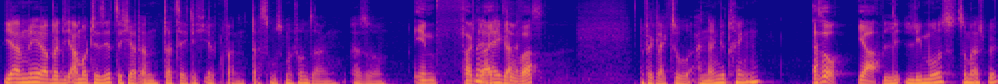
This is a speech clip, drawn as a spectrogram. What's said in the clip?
Ja, nee, aber die amortisiert sich ja dann tatsächlich irgendwann. Das muss man schon sagen. Also Im Vergleich egal. zu was? im Vergleich zu anderen Getränken, Achso, ja. Li- Limos zum Beispiel.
